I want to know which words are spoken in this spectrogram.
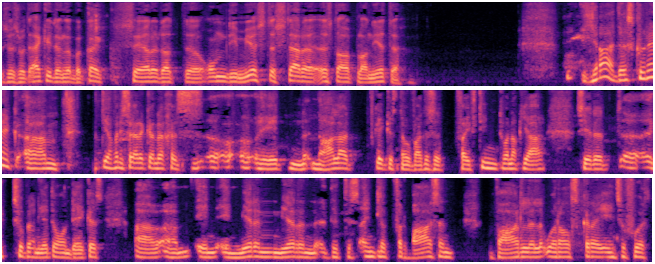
soos wat ek die dinge bekyk, sê hulle dat uh, om die meeste sterre is daar planete. Ja, dis korrek. Ehm um, een van die sterrekundiges uh, uh, het nalat kyk is nou wat is dit 15 20 jaar sê dit uh, ek so planete ontdek is uh um en en meer en meer en dit is eintlik verbasend waar hulle oral skry ensovoorts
